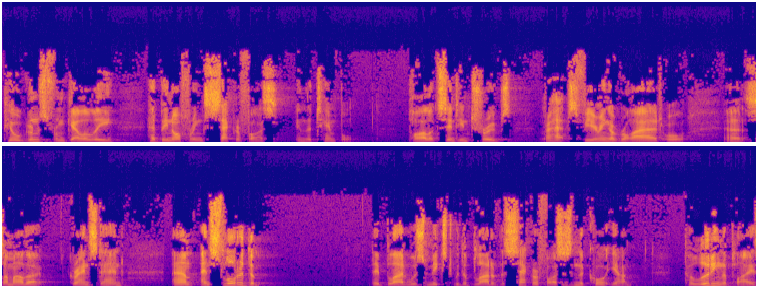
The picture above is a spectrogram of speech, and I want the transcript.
Pilgrims from Galilee had been offering sacrifice in the temple. Pilate sent in troops, perhaps fearing a riot or uh, some other grandstand, um, and slaughtered them. Their blood was mixed with the blood of the sacrifices in the courtyard, polluting the place,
